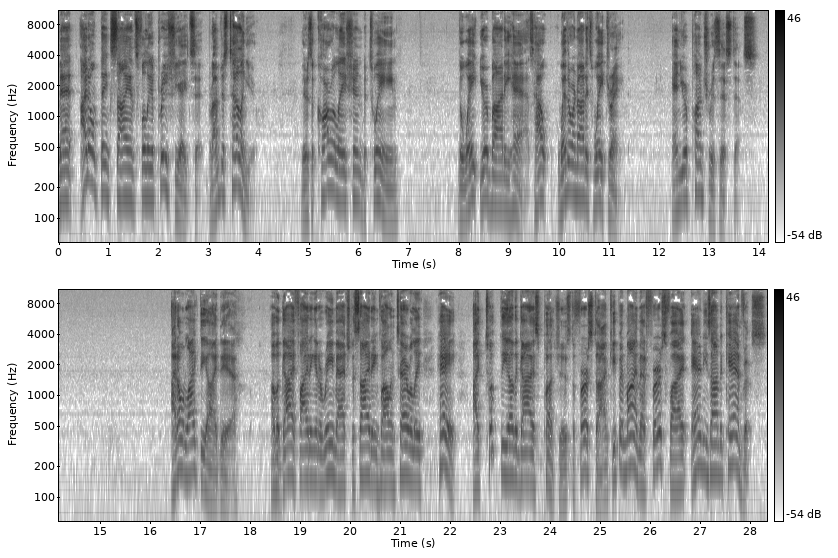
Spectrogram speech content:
that I don't think science fully appreciates it, but I'm just telling you, there's a correlation between the weight your body has, how whether or not it's weight drained, and your punch resistance. I don't like the idea of a guy fighting in a rematch deciding voluntarily, hey, I took the other guy's punches the first time. Keep in mind that first fight, Andy's on the canvas.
